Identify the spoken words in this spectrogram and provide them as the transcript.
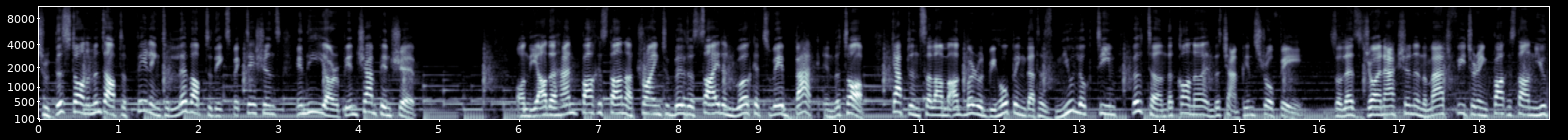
through this tournament after failing to live up to the expectations in the European Championship. On the other hand, Pakistan are trying to build a side and work its way back in the top. Captain Salman Akbar would be hoping that his new look team will turn the corner in the Champions Trophy. So let's join action in the match featuring Pakistan Youth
